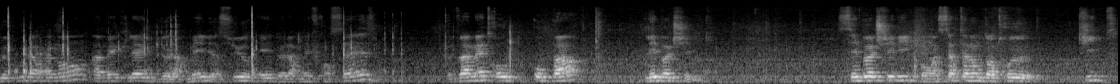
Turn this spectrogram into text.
le gouvernement, avec l'aide de l'armée, bien sûr, et de l'armée française, va mettre au, pas les bolcheviks. Ces bolcheviks, bon, un certain nombre d'entre eux quittent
